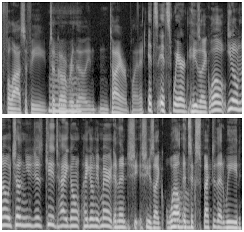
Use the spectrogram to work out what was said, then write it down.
philosophy took over Mhm. the en- entire planet It's it's weird. he's like, "Well, you don't know each other, and you just kids. How you going? How you gonna get married?" And then she, she's like, "Well, it's Mhm. expected that we'd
